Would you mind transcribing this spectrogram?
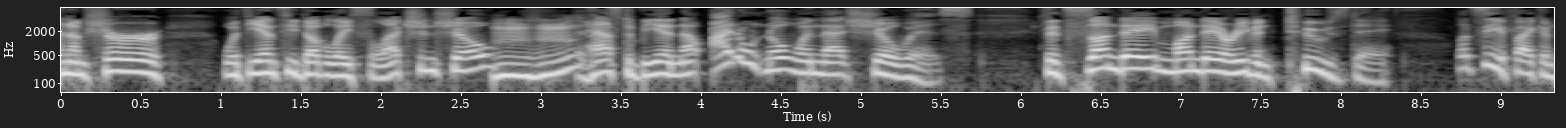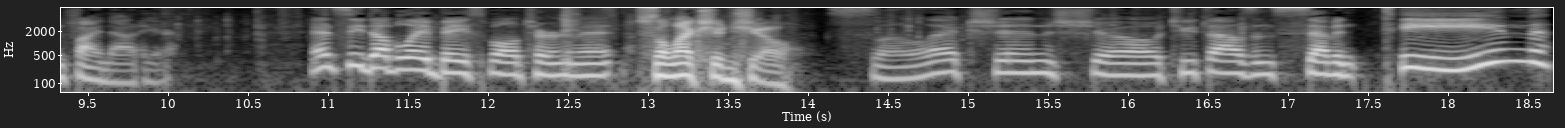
and I'm sure with the NCAA selection show, Mm-hmm. it has to be in. Now I don't know when that show is. If it's Sunday, Monday, or even Tuesday. Let's see if I can find out here. NCAA baseball tournament Selection show. selection show 2017.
